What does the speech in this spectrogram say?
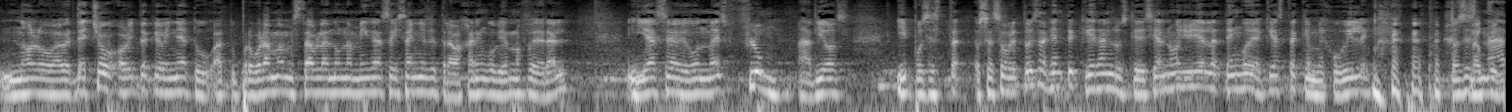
no lo va a ver. De hecho, ahorita que vine a tu, a tu programa me está hablando una amiga, seis años de trabajar en gobierno federal, y hace un mes, flum, adiós. Y pues está, o sea, sobre todo esa gente que eran los que decían, no, yo ya la tengo de aquí hasta que me jubile. Entonces, pues nada,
